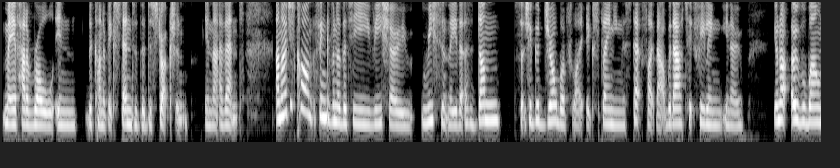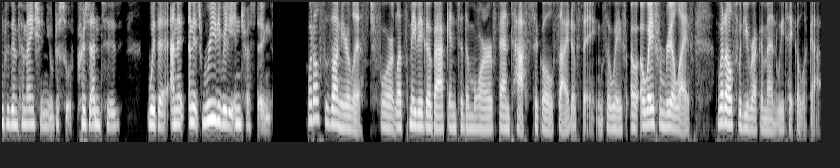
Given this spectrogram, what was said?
may have had a role in the kind of extent of the destruction in that event. And I just can't think of another TV show recently that has done such a good job of like explaining the steps like that without it feeling, you know, you're not overwhelmed with information. You're just sort of presented with it, and it and it's really really interesting. What else is on your list for? Let's maybe go back into the more fantastical side of things, away f- away from real life. What else would you recommend we take a look at?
